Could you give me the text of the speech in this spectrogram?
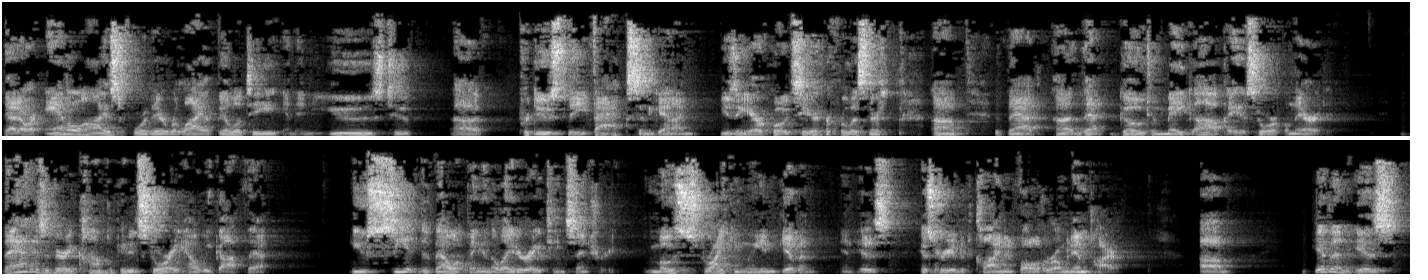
that are analyzed for their reliability and then used to uh, produce the facts. And again, I'm using air quotes here for listeners uh, that uh, that go to make up a historical narrative. That is a very complicated story. How we got that. You see it developing in the later 18th century, most strikingly in Gibbon in his history of the decline and fall of the Roman Empire. Um, Gibbon is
